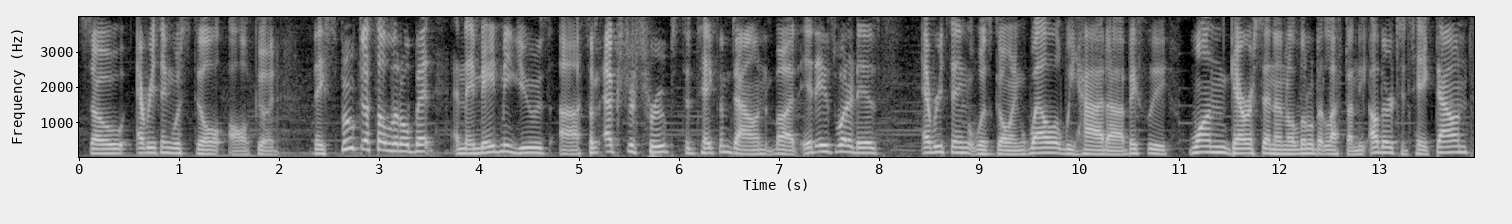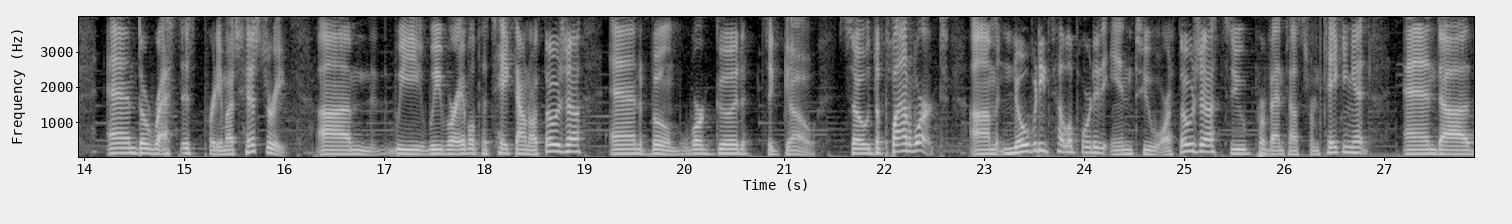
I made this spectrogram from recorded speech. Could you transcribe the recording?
so everything was still all good. They spooked us a little bit and they made me use uh, some extra troops to take them down but it is what it is everything was going well. We had uh, basically one garrison and a little bit left on the other to take down and the rest is pretty much history. Um, we we were able to take down Orthosia and boom we're good to go. So the plan worked. Um, nobody teleported into Orthosia to prevent us from taking it and uh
